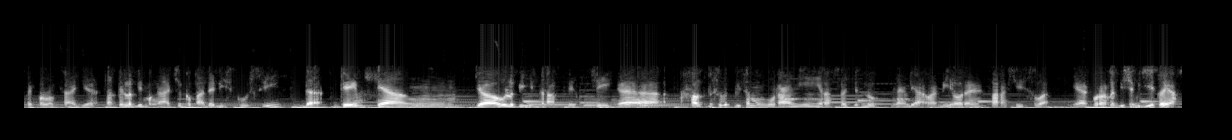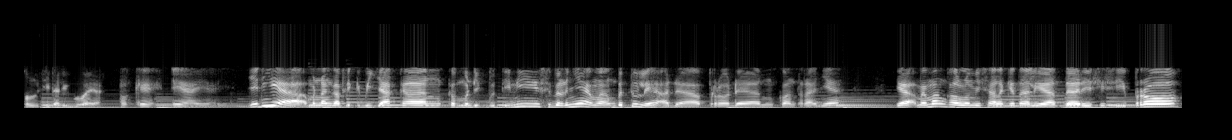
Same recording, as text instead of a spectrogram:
paperwork saja, tapi lebih mengacu kepada diskusi dan games yang jauh lebih interaktif, sehingga hal tersebut bisa mengurangi rasa jenuh yang dialami oleh para siswa. Ya kurang lebih sih begitu ya solusi dari gue ya. Oke, iya iya iya. Jadi ya menanggapi kebijakan Kemendikbud ini sebenarnya emang betul ya ada pro dan kontranya. Ya memang kalau misalnya kita lihat dari sisi pro,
